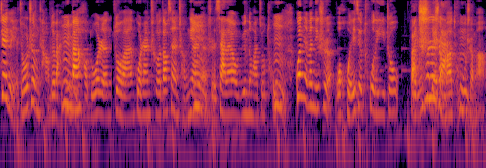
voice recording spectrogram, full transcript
这个也就是正常，对吧？嗯一般好多人坐完过山车，到现在成年人也是、下来要晕的话就吐。嗯关键问题是我回去吐了一周，我反吃什么吐什么。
